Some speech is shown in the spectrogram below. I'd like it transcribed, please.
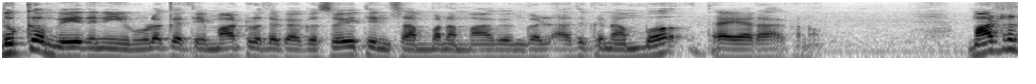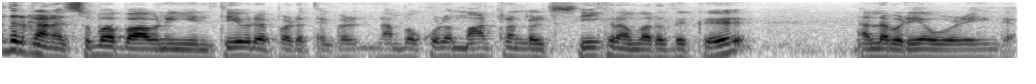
துக்கம் வேதனையின் உலகத்தை மாற்றுவதற்காக சுயத்தின் சம்பனம் ஆகுங்கள் அதுக்கு நம்ம தயாராகணும். மாற்றத்திற்கான சுப பாவனையின் தீவிரப்படுத்துங்கள். நம்மக்குள்ள மாற்றங்கள் சீக்கிரம் வர்றதுக்கு நல்லபடியாக உழையுங்க.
